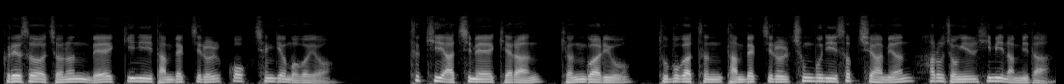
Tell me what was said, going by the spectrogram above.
그래서 저는 매 끼니 단백질을 꼭 챙겨 먹어요. 특히 아침에 계란, 견과류, 두부 같은 단백질을 충분히 섭취하면 하루 종일 힘이 납니다.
